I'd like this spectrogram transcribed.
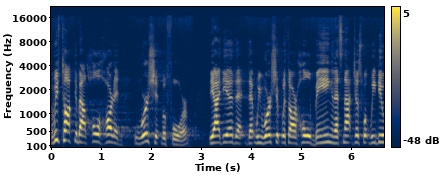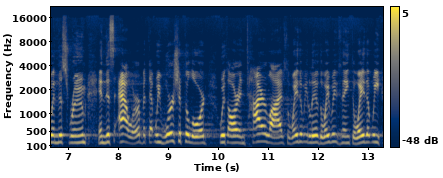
And we've talked about wholehearted worship before. The idea that, that we worship with our whole being, and that's not just what we do in this room, in this hour, but that we worship the Lord with our entire lives, the way that we live, the way we think, the way that we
